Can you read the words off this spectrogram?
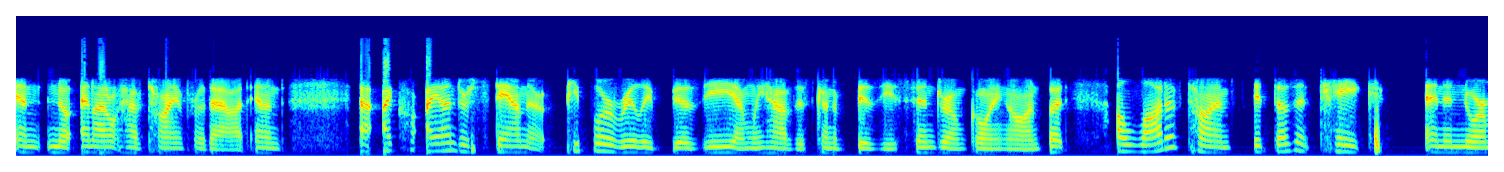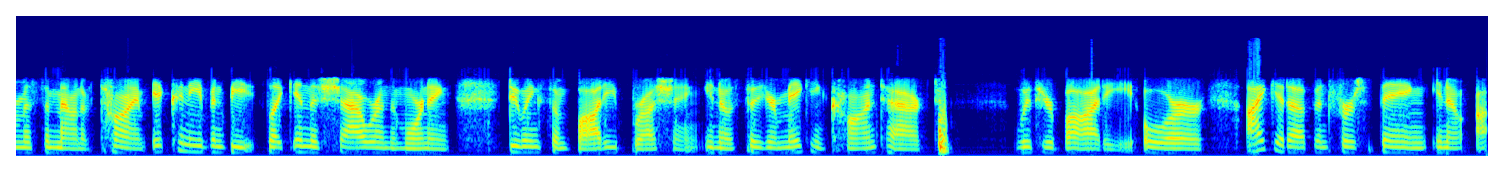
and no, and I don't have time for that. And I I understand that people are really busy, and we have this kind of busy syndrome going on. But a lot of times, it doesn't take an enormous amount of time. It can even be like in the shower in the morning, doing some body brushing. You know, so you're making contact with your body or i get up and first thing you know i,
